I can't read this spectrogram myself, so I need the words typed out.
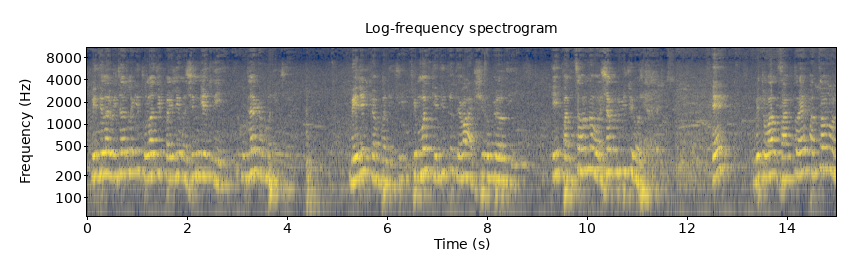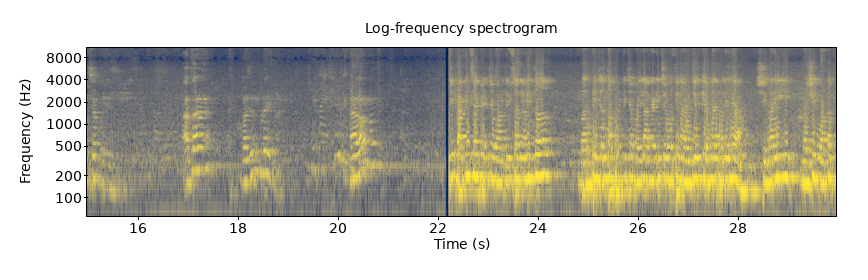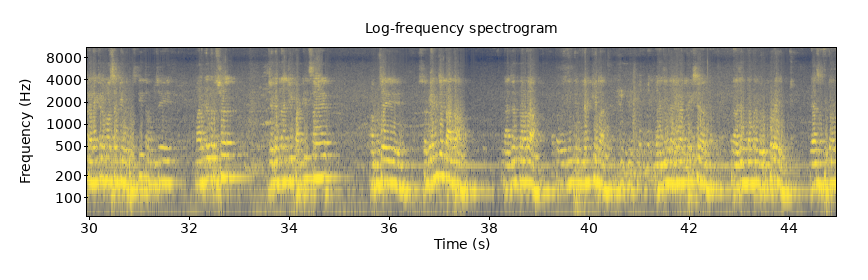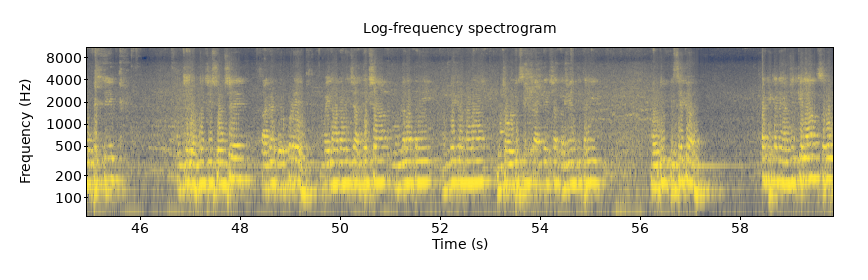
मी तिला विचारलं की तुला जी पहिली मशीन घेतली कुठल्या कंपनीची मेरिट कंपनीची किंमत किती? तर तेव्हा आठशे रुपये होती. ही पंचावन्न वर्षापूर्वीची गोष्ट आहे. हे मी तुम्हाला सांगतोय पंचावन्न वर्षापूर्वीची. आता राजन पुढे ना. पाटील साहेब यांच्या वाढदिवसानिमित्त भारतीय जनता पार्टीच्या महिला आघाडीच्या वतीने आयोजित करण्यात आलेल्या शिलाई मशीन वाटप कार्यक्रमासाठी उपस्थित आमचे मार्गदर्शक जगन्नाथजी पाटील साहेब आमचे सगळ्यांचे दादा राजन दादा आता उल्लेख केला. माजी नगराध्यक्ष राजन दादा घोरपडे व्यासपीठावर उपस्थित. आमचे रमेशजी सोळशे सागर घोरपडे महिला आघाडीच्या अध्यक्ष मंगलाताई आंबेकर मॅडम आमच्या ओबीसीच्या अध्यक्ष दमयंतीताई अवधूत पिसेकर या ठिकाणी आयोजित केला. सर्व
